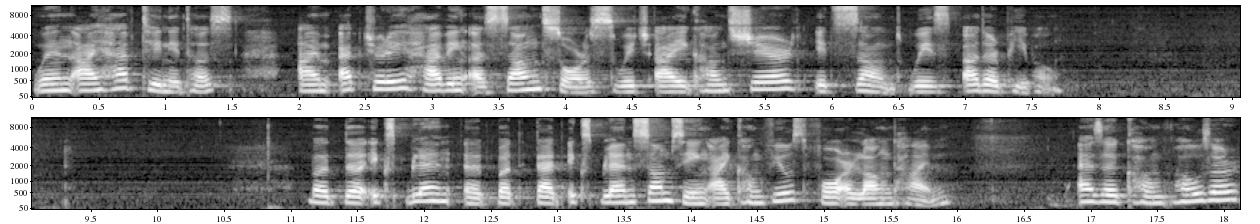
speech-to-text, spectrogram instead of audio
When I have tinnitus, I'm actually having a sound source which I can't share its sound with other people. But, the explain, uh, but that explains something I confused for a long time. As a composer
